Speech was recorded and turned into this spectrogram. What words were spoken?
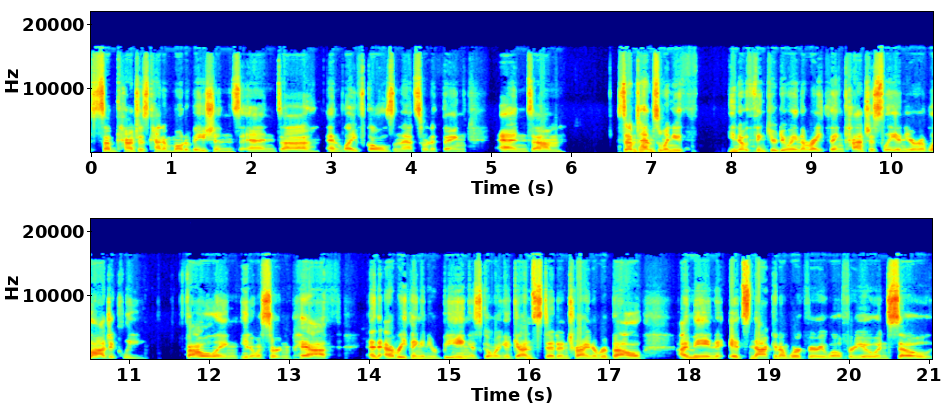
subconscious kind of motivations and uh, and life goals and that sort of thing and um, sometimes when you you know think you're doing the right thing consciously and you're logically following you know a certain path and everything in your being is going against it and trying to rebel, I mean, it's not going to work very well for you. And so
